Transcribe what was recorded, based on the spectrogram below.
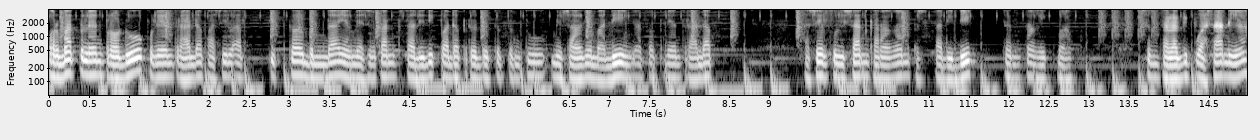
Format penilaian produk penilaian terhadap hasil artikel benda yang dihasilkan peserta didik pada periode tertentu misalnya mading atau penilaian terhadap hasil tulisan karangan peserta didik tentang hikmah. Sebentar lagi puasa nih ya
